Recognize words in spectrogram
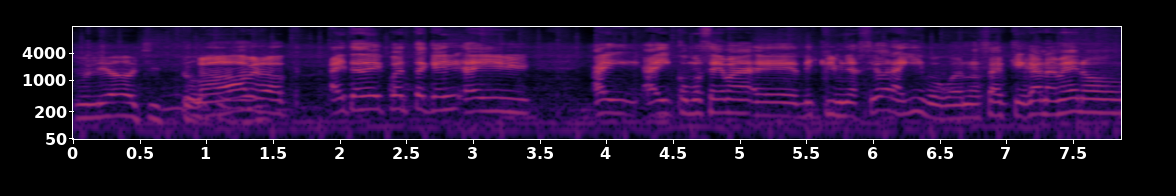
Juliado chistoso. No, pero ahí te das cuenta que hay, hay, hay, hay ¿cómo se llama? Eh, discriminación aquí, pues, bueno, o sea, el que gana menos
